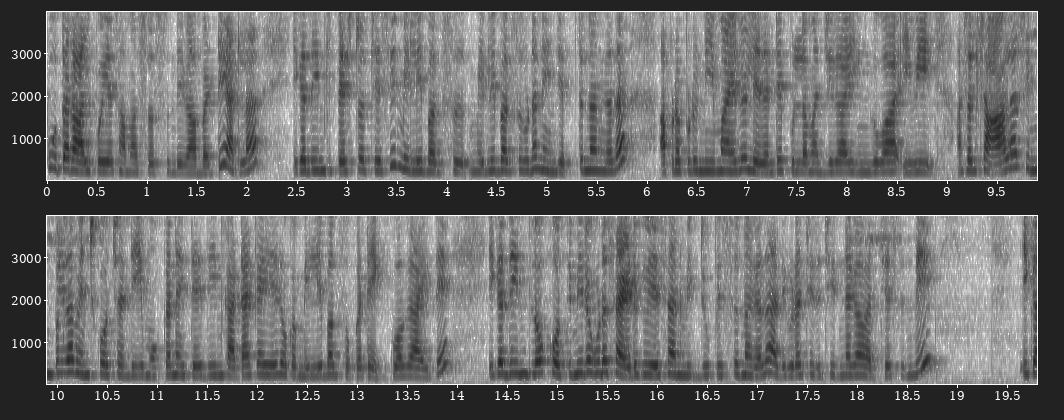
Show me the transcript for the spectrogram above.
పూత రాలిపోయే సమస్య వస్తుంది కాబట్టి అట్లా ఇక దీనికి పెస్ట్ వచ్చేసి మిల్లీ బగ్స్ మిల్లీ బగ్స్ కూడా నేను చెప్తున్నాను కదా. అప్పుడప్పుడు నీమాయిలు లేదంటే పుల్ల మజ్జిగ ఇంగువ ఇవి అసలు చాలా సింపుల్గా పెంచుకోవచ్చండి. ఈ మొక్కనైతే దీనికి అటాక్ అయ్యేది ఒక మిల్లీ బగ్స్ ఒకటే ఎక్కువగా అయితే. ఇక దీంట్లో కొత్తిమీర కూడా సైడ్కి వేసాను మీకు చూపిస్తున్నా కదా అది కూడా చిన్న చిన్నగా వచ్చేసింది. ఇక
